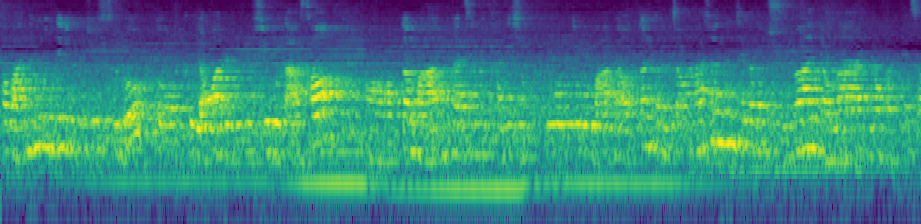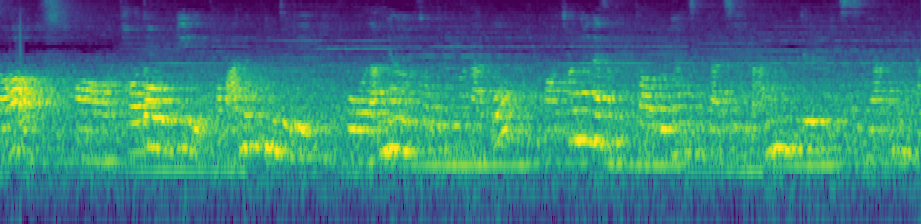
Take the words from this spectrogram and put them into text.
더 많은 분들이 보실수록 또 그 영화를 보시고 나서 어, 떤 마음가짐을 가지셨고 또 마음에 어떤 결정을 하셨는지가 더 중요한 영화인 것 같아서 어, 더더욱이 더 많은 분들이 뭐 남녀노소 불문하고 어, 청년에서부터 노년층까지 많은 분들이 보셨으면 합니다.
